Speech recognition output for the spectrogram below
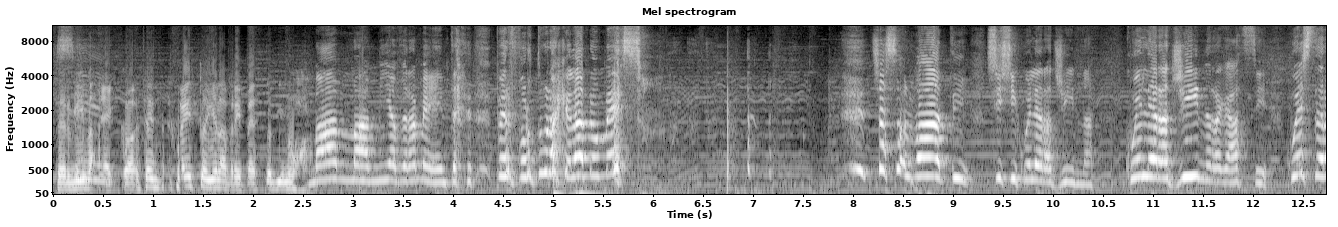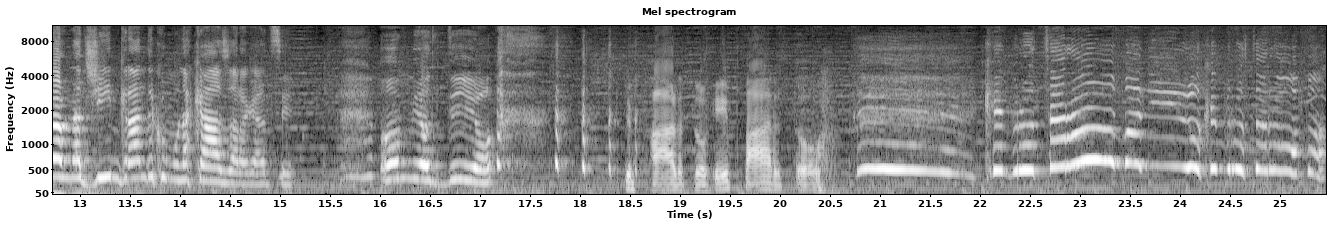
Serviva, Sì. ecco, senza questo io l'avrei perso di nuovo. Mamma mia, veramente! Per fortuna che l'hanno messo! Ci ha salvati! Sì, sì, quella era Jean. Quella era Jean, ragazzi! Questa era una Jean grande come una casa, ragazzi! Oh mio Dio! Che parto, che parto. Che brutta roba, Dio! Che brutta roba!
